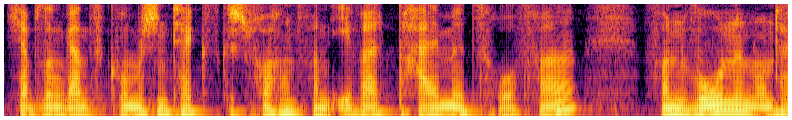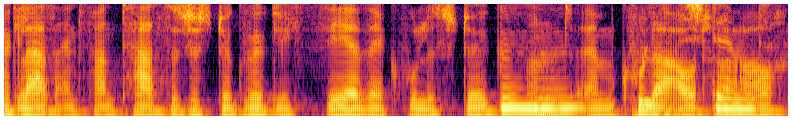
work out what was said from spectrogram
ich habe so einen ganz komischen Text gesprochen von Ewald Palmitzhofer von Wohnen unter Glas, ein fantastisches Stück, wirklich sehr, sehr cooles Stück und ähm, cooler Autor Stimmt. auch.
